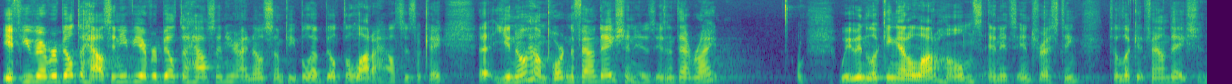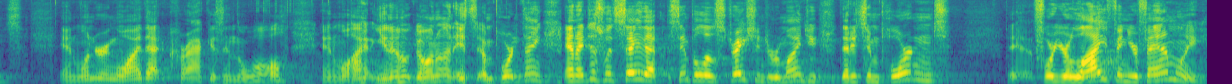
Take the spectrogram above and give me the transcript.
If you've ever built a house, any of you ever built a house in here? I know some people have built a lot of houses, okay? Uh, you know how important the foundation is, isn't that right? We've been looking at a lot of homes, and it's interesting to look at foundations and wondering why that crack is in the wall and why, you know, going on. It's an important thing. And I just would say that simple illustration to remind you that it's important eh, for your life and your family.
